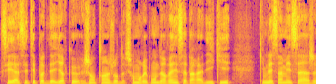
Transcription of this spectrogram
C'est à cette époque d'ailleurs que j'entends un jour sur mon répondeur Vanessa Paradis qui qui me laisse un message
